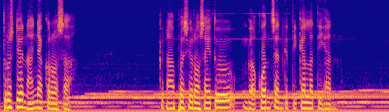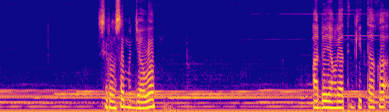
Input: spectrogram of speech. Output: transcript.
Terus dia nanya ke Rosa, kenapa si Rosa itu nggak konsen ketika latihan. Si Rosa menjawab, ada yang liatin kita kak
